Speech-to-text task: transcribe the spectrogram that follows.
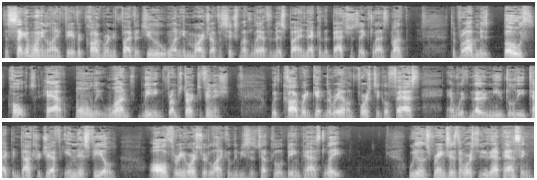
The second morning line favorite, Cogburn at 5 to 2, who won in March off a six month layoff and missed by a neck in the Bachelor Stakes last month. The problem is both Colts have only one leading from start to finish. With Cogburn getting the rail and forced to go fast, and with another need the lead type in Dr. Jeff in this field, all three horses are likely to be susceptible of being passed late. Whelen Springs is the horse to do that passing.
